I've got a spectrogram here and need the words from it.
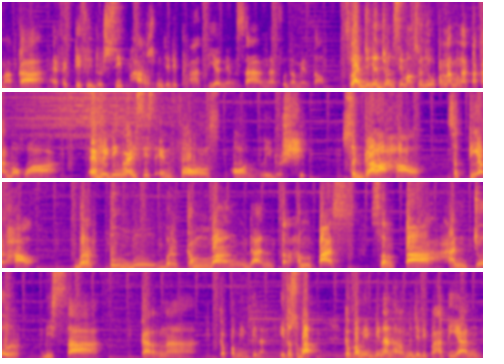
maka effective leadership harus menjadi perhatian yang sangat fundamental. Selanjutnya, John C. Maxwell juga pernah mengatakan bahwa everything rises and falls on leadership. Segala hal, setiap hal bertumbuh, berkembang, dan terhempas serta hancur bisa karena kepemimpinan. Itu sebab kepemimpinan harus menjadi perhatian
